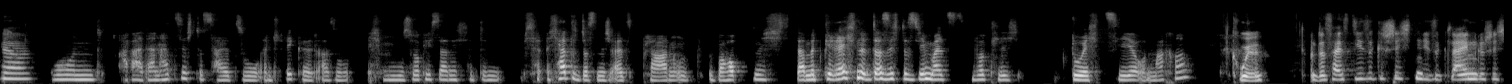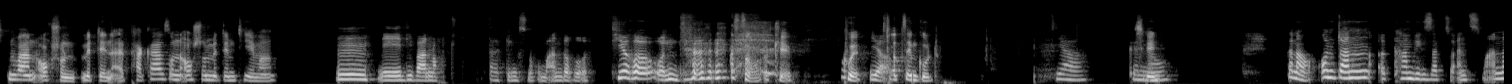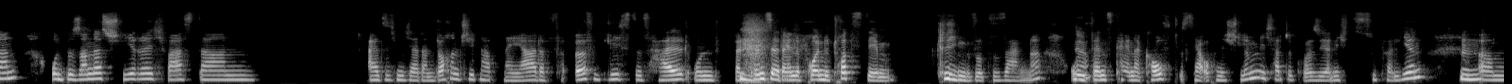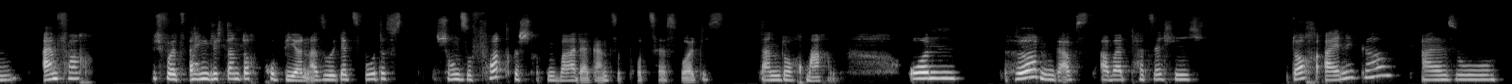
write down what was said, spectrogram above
ja. Und aber dann hat sich das halt so entwickelt. Also ich muss wirklich sagen, ich hatte, ich, ich hatte das nicht als Plan und überhaupt nicht damit gerechnet, dass ich das jemals wirklich durchziehe und mache. Cool. Und das heißt, diese Geschichten, diese kleinen Geschichten waren auch schon mit den Alpakas und auch schon mit dem Thema. Mm, nee, die waren noch, da ging es noch um andere Tiere und. Ach so, okay. Cool. Ja. Trotzdem gut. Ja, genau. Schön. Genau. Und dann kam, wie gesagt, so eins zum anderen. Und besonders schwierig war es dann, als ich mich ja dann doch entschieden habe, naja, da veröffentlichst du es halt und dann können es ja deine Freunde trotzdem kriegen, sozusagen. Ne? Und ja. wenn es keiner kauft, ist ja auch nicht schlimm. Ich hatte quasi ja nichts zu verlieren. Mhm. Ähm, einfach, ich wollte es eigentlich dann doch probieren. Also jetzt, wo das schon so fortgeschritten war, der ganze Prozess, wollte ich es dann doch machen. Und Hürden gab es aber tatsächlich doch einige. Also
